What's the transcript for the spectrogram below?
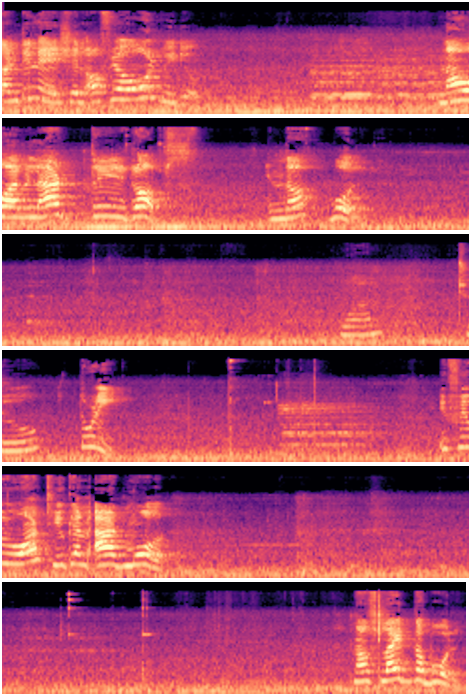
continuation of your old video. Now I will add 3 drops in the bowl. One, two, three. If you want, you can add more. Now slide the bowl.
